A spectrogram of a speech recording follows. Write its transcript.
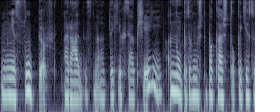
Мне супер радостно от таких сообщений. Ну, потому что пока что каких-то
